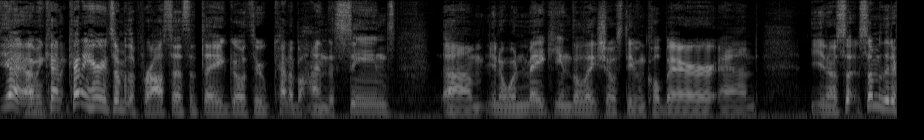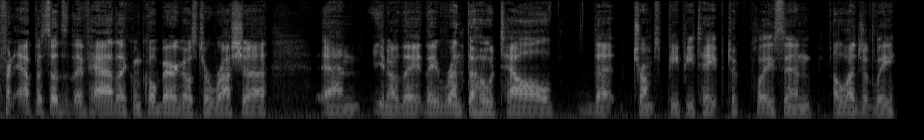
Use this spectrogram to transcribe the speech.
yeah, I mean, kind of kind of hearing some of the process that they go through, kind of behind the scenes. Um, you know, when making the Late Show, with Stephen Colbert, and you know, so, some of the different episodes that they've had, like when Colbert goes to Russia, and you know, they they rent the hotel that Trump's PP tape took place in allegedly.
